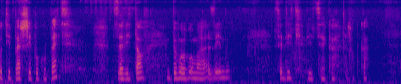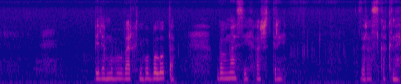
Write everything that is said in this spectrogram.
От і перший покупець завітав до мого магазину. Сидить, дивіться, яка жабка. Біля мого верхнього болота, бо в нас їх аж три. Зараз скакне.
